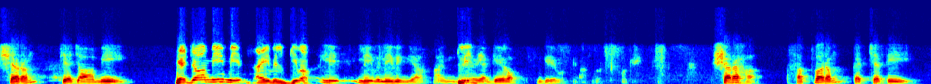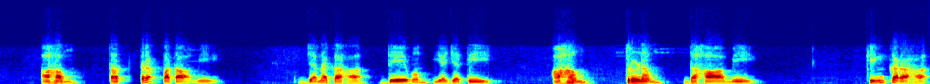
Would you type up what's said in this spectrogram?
शरं त्यजामि। त्यजामि means I will give up leave leaving gave up gave up शरः सत्वरं गच्छति अहं तत्र पतामि। जनकः देवं यजति अहं तृणं दहामि। किङ्करः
